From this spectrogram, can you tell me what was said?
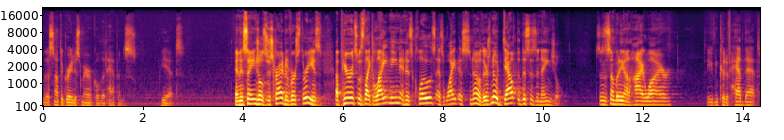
That's not the greatest miracle that happens yet. And this angel is described in verse 3. His appearance was like lightning and his clothes as white as snow. There's no doubt that this is an angel. This isn't somebody on high wire. They even could have had that.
